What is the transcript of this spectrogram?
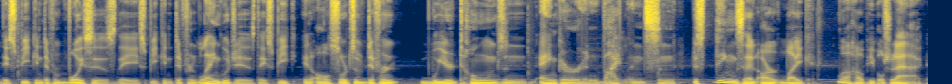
They speak in different voices, they speak in different languages, they speak in all sorts of different weird tones and anger and violence and just things that aren't like, well, how people should act.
